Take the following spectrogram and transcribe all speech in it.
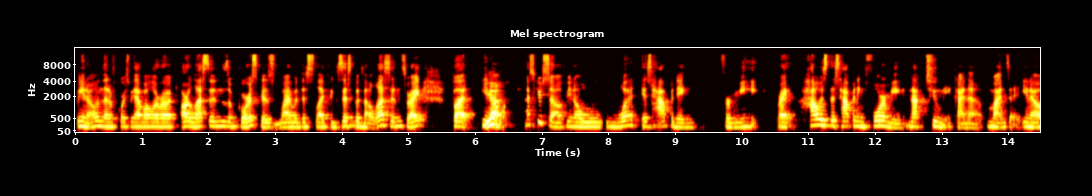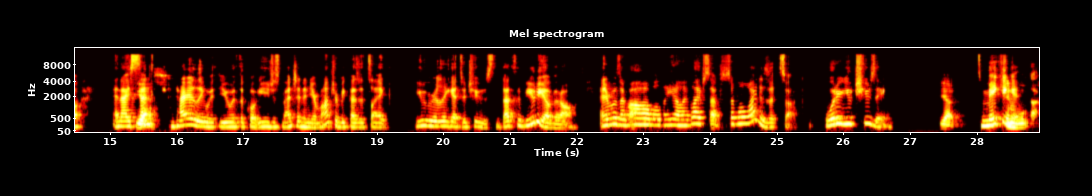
you know, and then of course we have all our our lessons, of course, because why would this life exist without lessons, right? But you Yeah. know, ask yourself, you know, what is happening for me, right? How is this happening for me, not to me, kind of mindset, you know? And I sense Yes. entirely with you with the quote you just mentioned in your mantra because it's like you really get to choose. That's the beauty of it all. And everyone's like, oh, well, you know, like life sucks. It's like, well, why does it suck? What are you choosing? Yeah. It's making And it suck.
